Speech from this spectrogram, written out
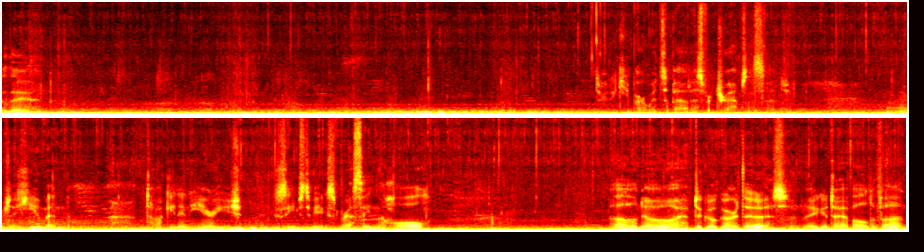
then trying to keep our wits about us for traps and such. There's a human uh, talking in here. He seems to be expressing the whole. Oh no, I have to go guard this, and they get to have all the fun.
